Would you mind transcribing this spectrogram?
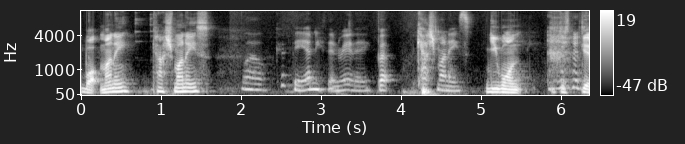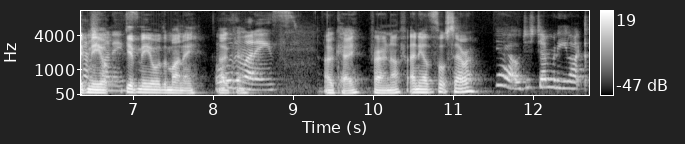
What money? Cash monies? Well, could be anything really, but cash monies. You want just give me monies. give me all the money. All okay. the monies. Okay, fair enough. Any other thoughts, Sarah? Yeah, or just generally like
